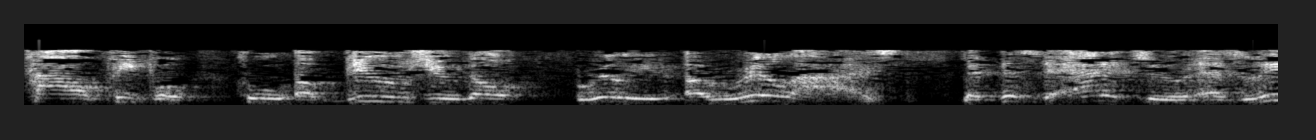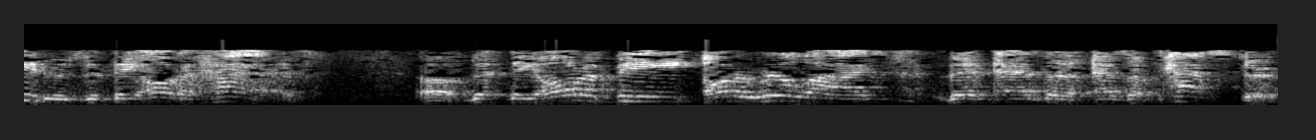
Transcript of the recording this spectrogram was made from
how people who abuse you don't really uh, realize that this is the attitude as leaders that they ought to have. Uh, that they ought to be ought to realize that as a as a pastor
